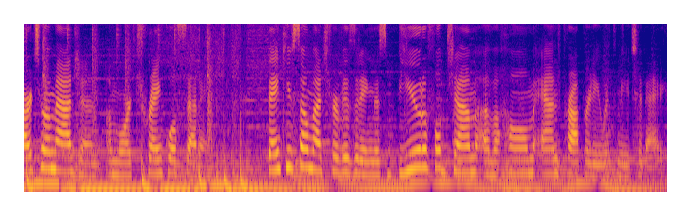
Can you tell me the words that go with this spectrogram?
Hard to imagine a more tranquil setting. Thank you so much for visiting this beautiful gem of a home and property with me today.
